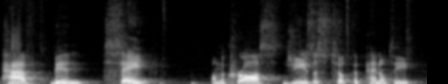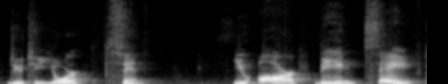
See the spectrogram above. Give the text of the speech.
have been saved. On the cross, Jesus took the penalty due to your sin. You are being saved.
